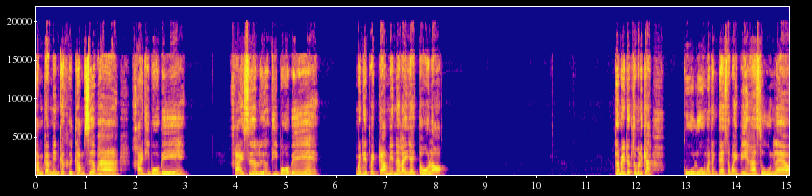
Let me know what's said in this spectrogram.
ทำการเมนก็คือทำเสื้อผ้า ขายที่โบเบ ขายเสื้อเหลืองที่โบเบ ไม่ได้ไปการเมนอะไรใหญ่โตหรอกทำไมดรมาริกา กูรู้มาตั้งแต่สมัยปีห้าศูนย์แล้ว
